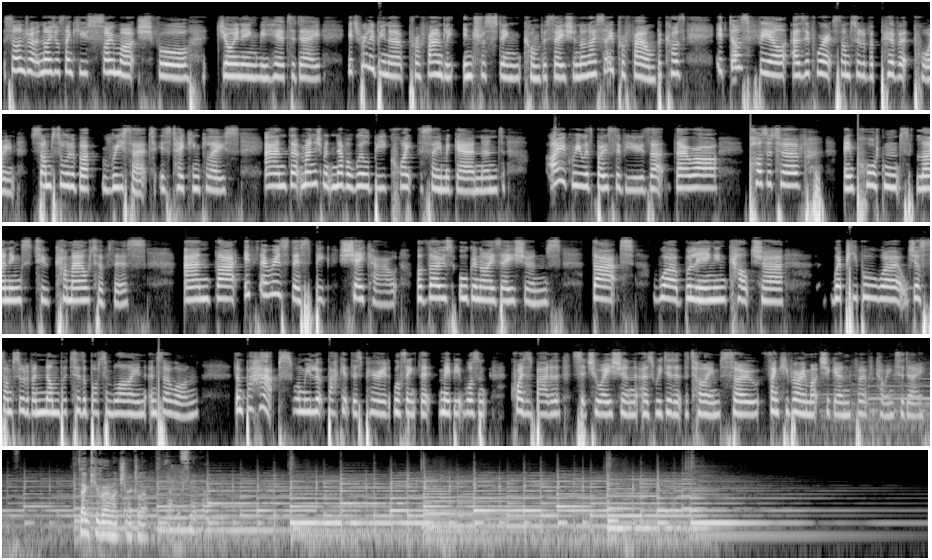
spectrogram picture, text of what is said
Sandra, Nigel, thank you so much for joining me here today. It's really been a profoundly interesting conversation, and I say profound because it does feel as if we're at some sort of a pivot point, some sort of a reset is taking place, and that management never will be quite the same again. And I agree with both of you that there are positive important learnings to come out of this and that if there is this big shakeout of those organizations that were bullying in culture, where people were just some sort of a number to the bottom line and so on, then perhaps when we look back at this period, we'll think that maybe it wasn't quite as bad a situation as we did at the time. So thank you very much again for, for coming today. Thank you very much, Nicola. Thanks, Nicola.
